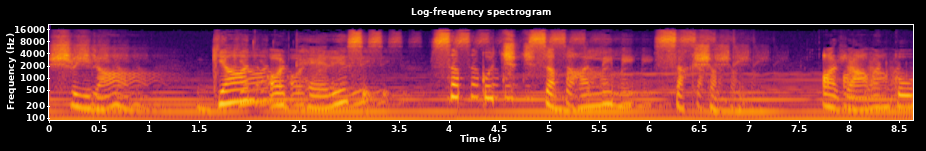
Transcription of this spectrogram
श्री राम ज्ञान और धैर्य से सब कुछ संभालने में सक्षम थे और रावण को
